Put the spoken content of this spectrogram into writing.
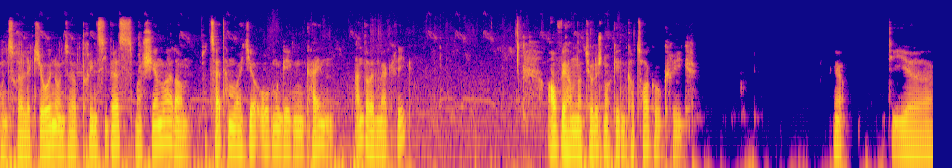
Unsere Legion, unsere Prinzipes marschieren weiter. Zurzeit haben wir hier oben gegen keinen anderen mehr Krieg. Aber wir haben natürlich noch gegen Karthago Krieg. Ja, die äh,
